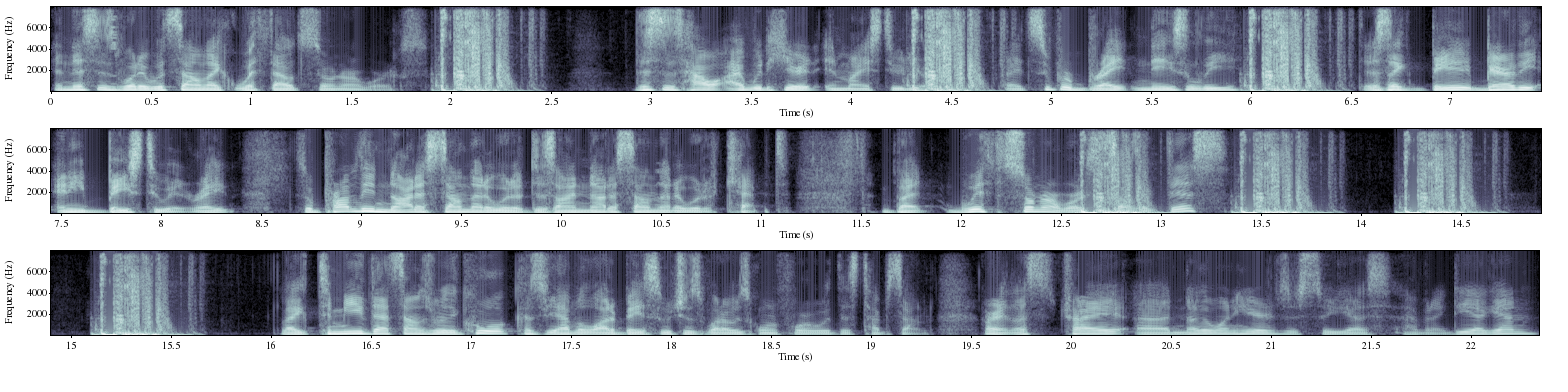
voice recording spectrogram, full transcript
and this is what it would sound like without SonarWorks. This is how I would hear it in my studio, right? Super bright, nasally. There's like ba barely any bass to it, right? So probably not a sound that I would have designed, not a sound that I would have kept. But with SonarWorks, it sounds like this. Like to me, that sounds really cool because you have a lot of bass, which is what I was going for with this type of sound. All right, let's try uh, another one here just so you guys have an idea again.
